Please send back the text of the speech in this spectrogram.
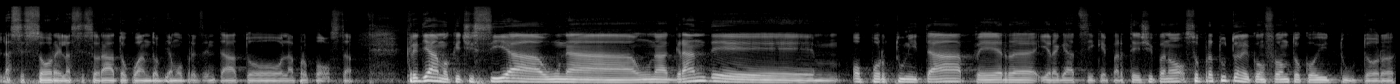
l'assessore e l'assessorato quando abbiamo presentato la proposta. Crediamo che ci sia una, una grande mm, opportunità per i ragazzi che partecipano, soprattutto nel confronto con i tutor.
